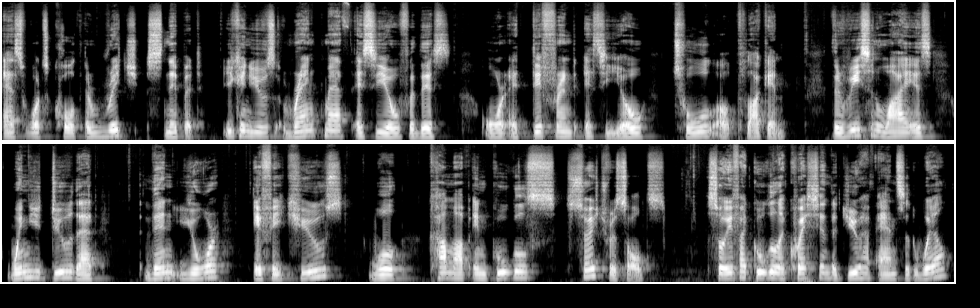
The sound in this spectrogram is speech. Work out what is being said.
as what's called a rich snippet. You can use Rank Math SEO for this or a different SEO tool or plugin. The reason why is when you do that, then your FAQs will come up in Google's search results. So if I Google a question that you have answered well,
